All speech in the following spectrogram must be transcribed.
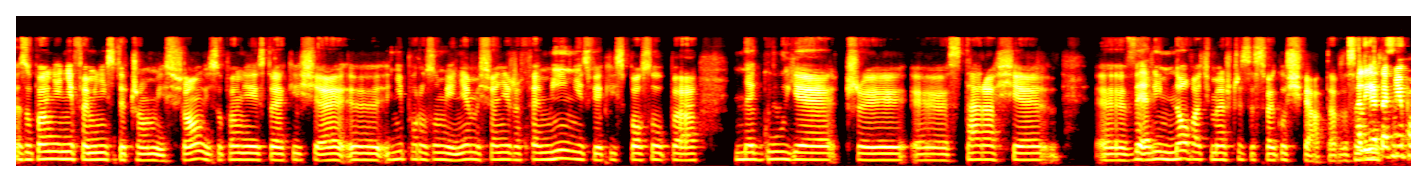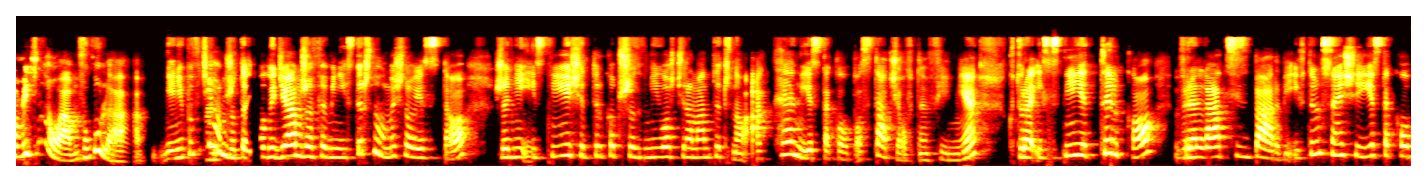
Zupełnie niefeministyczną myślą i zupełnie jest to jakieś e, nieporozumienie, myślenie, że feminizm w jakiś sposób e, neguje czy stara się E, wyeliminować mężczyzn ze swojego świata. W zasadzie... Ale ja tak nie powiedziałam w ogóle. Ja nie powiedziałam, że to. Powiedziałam, że feministyczną myślą jest to, że nie istnieje się tylko przez miłość romantyczną, a Ken jest taką postacią w tym filmie, która istnieje tylko w relacji z Barbie i w tym sensie jest taką,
